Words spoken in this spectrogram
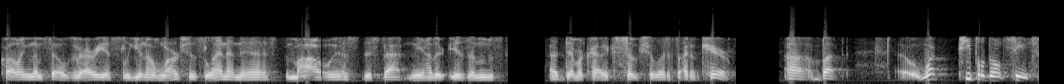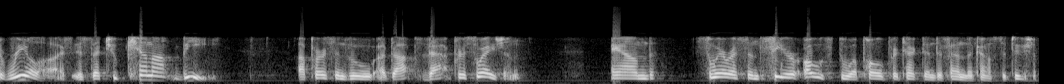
calling themselves variously, you know, Marxist, Leninist, Maoist, this, that, and the other isms, uh, democratic socialists, I don't care. Uh, but uh, what people don't seem to realize is that you cannot be a person who adopts that persuasion and swear a sincere oath to uphold, protect, and defend the Constitution,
